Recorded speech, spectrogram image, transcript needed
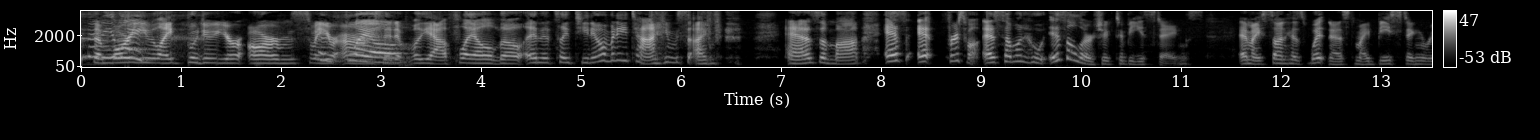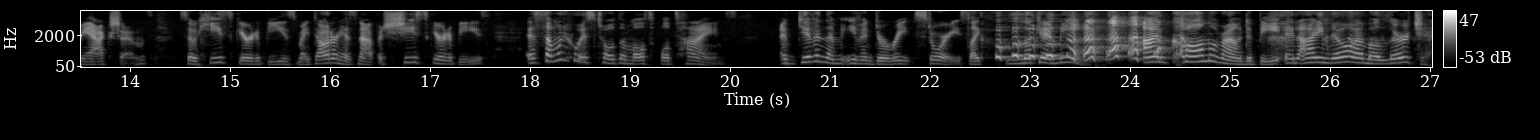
And The more like- you like do your arms, sway your arms, flail. and it will, yeah, flail though. And it's like, do you know how many times I've, as a mom, as eh, first of all, as someone who is allergic to bee stings, and my son has witnessed my bee sting reactions, so he's scared of bees. My daughter has not, but she's scared of bees. As someone who has told them multiple times, I've given them even Dorit stories, like, look at me. I'm calm around a bee and I know I'm allergic.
